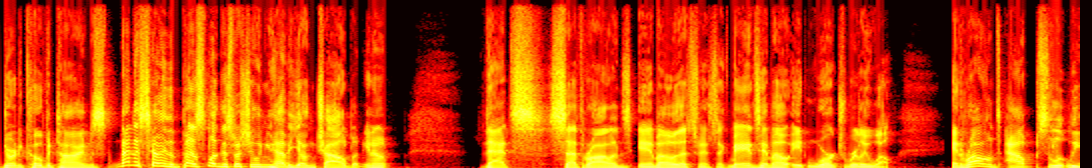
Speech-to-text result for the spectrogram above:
during COVID times, not necessarily the best look, especially when you have a young child, but you know, that's Seth Rollins' MO. That's Vince McMahon's MO. It worked really well. And Rollins absolutely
